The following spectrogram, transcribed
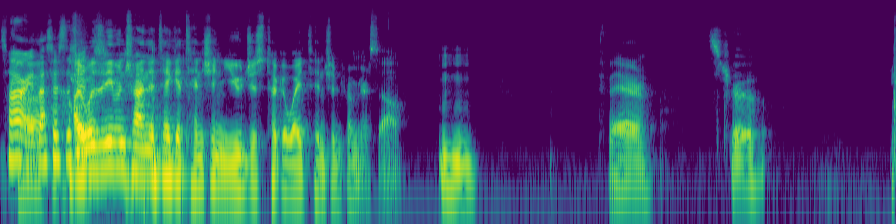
Sorry, God. that's just the I truth. wasn't even trying to take attention. You just took away attention from yourself. Mm-hmm. Fair. It's true.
